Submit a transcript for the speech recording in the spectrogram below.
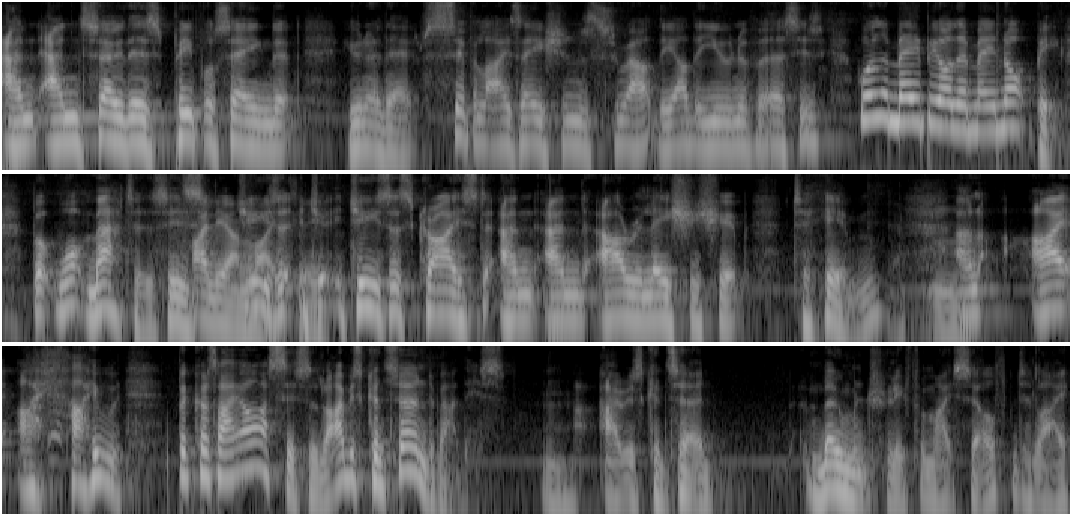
and and so there's people saying that you know there are civilizations throughout the other universes. Well, there may be or there may not be. But what matters is Jesus, Jesus Christ and and our relationship to Him. And I, I, I, because I asked this, I was concerned about this. Mm. I was concerned momentarily for myself until I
